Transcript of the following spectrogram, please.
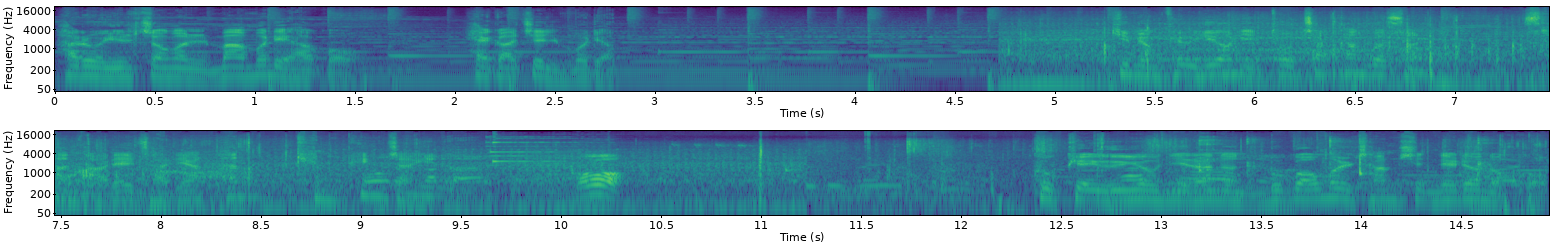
하루 일정을 마무리하고 해가 질 무렵 김용태 의원이 도착한 곳은 산 아래 자리한 한 캠핑장이다. 어. 국회의원이라는 무거움을 잠시 내려놓고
